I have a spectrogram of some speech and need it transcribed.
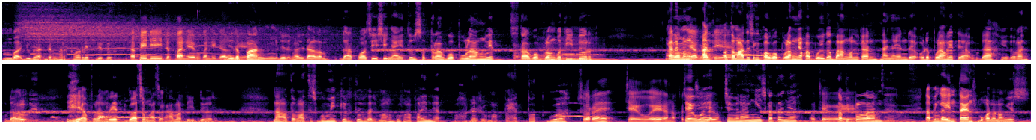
mbak juga denger kok Rit gitu. Tapi di depan ya, bukan di dalam. di ya? depan di, nggak di dalam. Dan posisinya itu setelah gue pulang wit. Setelah gue pulang gue tidur kan emang kan ya? otomatis kan kalau gue pulang nyokap gue juga bangun kan nanyain deh udah pulang rit? Ya udah gitu kan. Udah iya pulang rit. Gue langsung masuk kamar tidur. Nah otomatis gue mikir tuh tadi malam gue ngapain ya? Oh dari rumah petot gue Suaranya cewek, anak kecil. cewek cewek nangis katanya. Oh, cewek. tapi pelan. Tapi nggak intens bukan nangis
